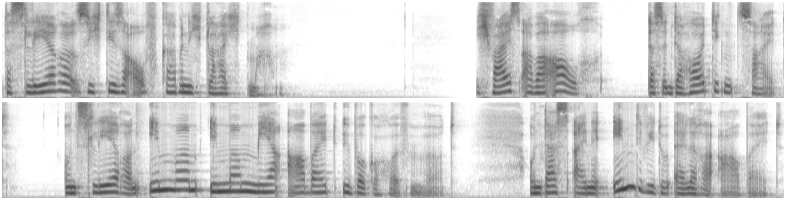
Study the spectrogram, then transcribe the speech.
dass Lehrer sich diese Aufgabe nicht leicht machen. Ich weiß aber auch, dass in der heutigen Zeit uns Lehrern immer, immer mehr Arbeit übergeholfen wird und dass eine individuellere Arbeit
